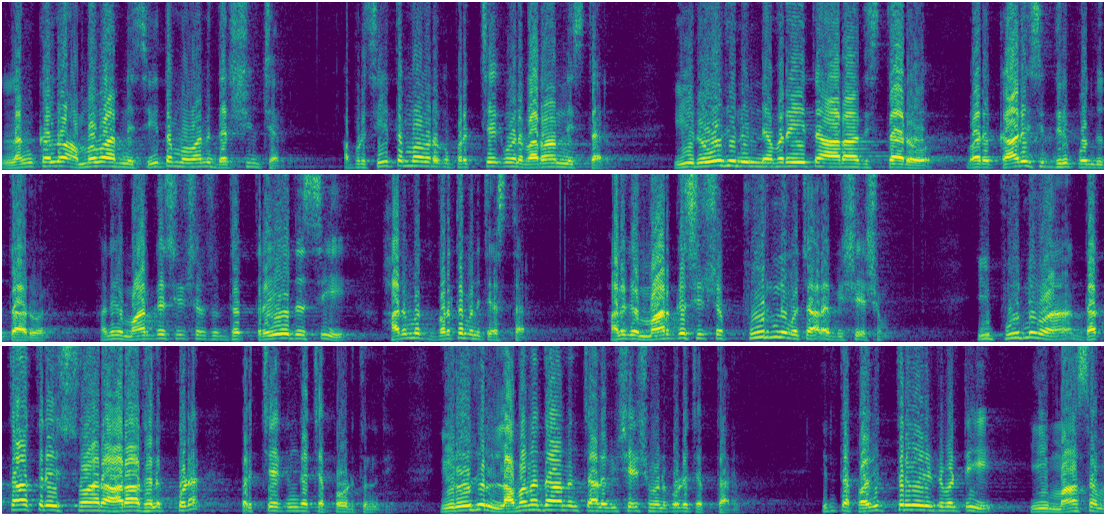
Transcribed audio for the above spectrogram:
లంకలో అమ్మవారిని సీతమ్మ వారిని దర్శించారు. అప్పుడు సీతమ్మ వారు ఒక ప్రత్యేకమైన వరాన్ని ఇస్తారు. ఈ రోజు నిన్ను ఎవరైతే ఆరాధిస్తారో వారు కార్యసిద్ధిని పొందుతారు అని. అందుకే మార్గశీర్ష శుద్ధ త్రయోదశి హనుమత్ వ్రతమని చేస్తారు. అలాగే మార్గశీర్ష పూర్ణిమ చాలా విశేషం. ఈ పూర్ణిమ దత్తాత్రేయ స్వామి ఆరాధనకు కూడా ప్రత్యేకంగా చెప్పబడుతున్నది. ఈ రోజు లవణదానం చాలా విశేషమని కూడా చెప్తారు. ఇంత పవిత్రమైనటువంటి ఈ మాసం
